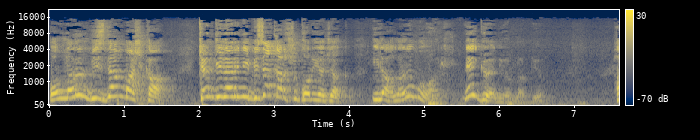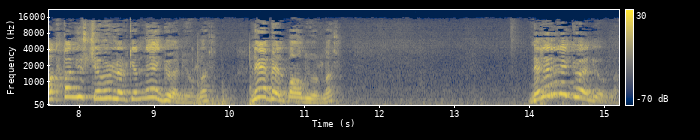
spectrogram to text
Onların bizden başka kendilerini bize karşı koruyacak ilahları mı var? Neye güveniyorlar diyor. Haktan yüz çevirirlerken neye güveniyorlar? Neye bel bağlıyorlar? Nelerine güveniyorlar?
